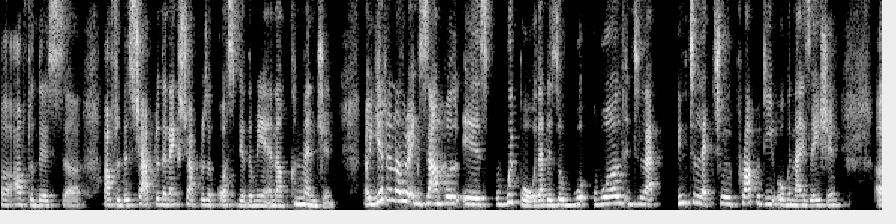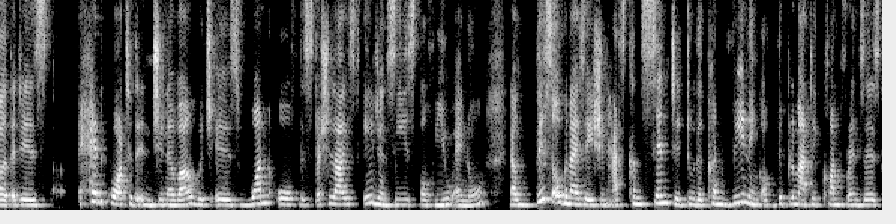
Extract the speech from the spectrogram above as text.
uh, after this uh, after this chapter the next chapter is of course the Vienna Convention. Now yet another example is WIPO that is a World Intellect Intellectual Property Organization uh, that is headquartered in Geneva, which is one of the specialized agencies of UNO. Now, this organization has consented to the convening of diplomatic conferences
